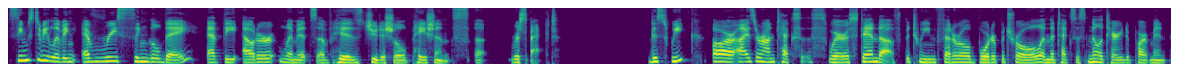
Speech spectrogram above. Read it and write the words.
seems to be living every single day at the outer limits of his judicial patience uh, respect. This week, our eyes are on Texas, where a standoff between Federal Border Patrol and the Texas Military Department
